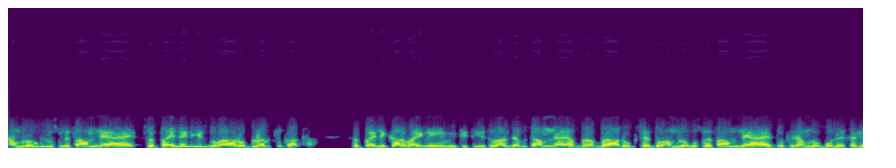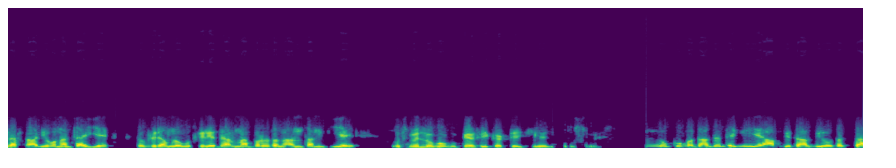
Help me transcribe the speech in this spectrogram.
हम लोग भी उसमें सामने आए उससे पहले भी एक दो बार आरोप लग चुका था उससे पहले कार्रवाई नहीं हुई थी। इस बार जब सामने आया बड़ा रूप से तो हम लोग उसमें सामने आए तो फिर हम लोग बोले गिरफ्तारी होना चाहिए। तो फिर हम लोग उसके लिए धरना प्रदर्शन अनशन किए। उसमें लोगों को कैसे इकट्ठे किए उसमें? लोग को बताते थे कि ये आपके साथ भी हो सकता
